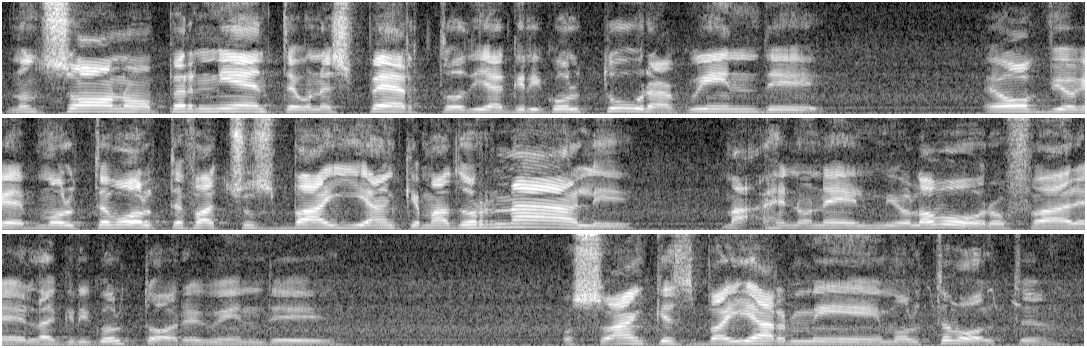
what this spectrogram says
non sono per niente un esperto di agricoltura, quindi è ovvio che molte volte faccio sbagli anche madornali, ma eh, non è il mio lavoro fare l'agricoltore, quindi posso anche sbagliarmi molte volte.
